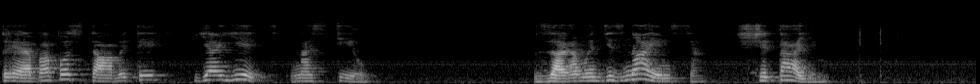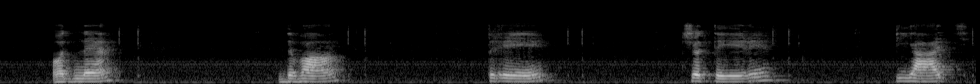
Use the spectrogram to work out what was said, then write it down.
треба поставити яєць на стіл? Зараз ми дізнаємося, считаємо. Одне, два, три, чотири, п'ять,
